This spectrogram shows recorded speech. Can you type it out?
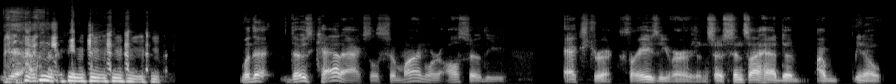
Yeah. Well, that, those CAD axles, so mine were also the extra crazy version. So since I had to, I you know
